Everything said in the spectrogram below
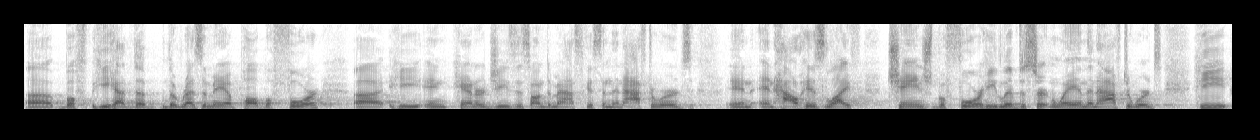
uh, bef- he had the, the resume of Paul before uh, he encountered Jesus on Damascus, and then afterwards, and, and how his life changed before he lived a certain way, and then afterwards, he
